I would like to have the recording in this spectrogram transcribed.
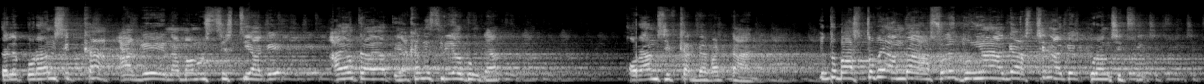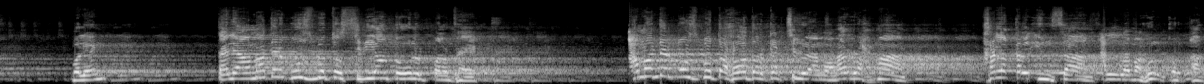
তাহলে কোরআন শিক্ষা আগে না মানুষ সৃষ্টি আগে? আয়াতে আয়াতে, এখানে সিরিয়াল কোনটা কোরআন শিক্ষার ব্যাপারটা আগে। কিন্তু বাস্তবে আমরা আসলে দুনিয়ায় আগে আসছি না, আগে কোরআন শিখছি। বলেন? তাহলে আমাদের বুঝব তো সিরিয়াল তো উলট পালট হয়ে। আমাদের বুঝব তো হওয়া দরকার ছিল এমন। আর রহমান, খালাকাল ইনসান আল্লাহ কোরআন।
